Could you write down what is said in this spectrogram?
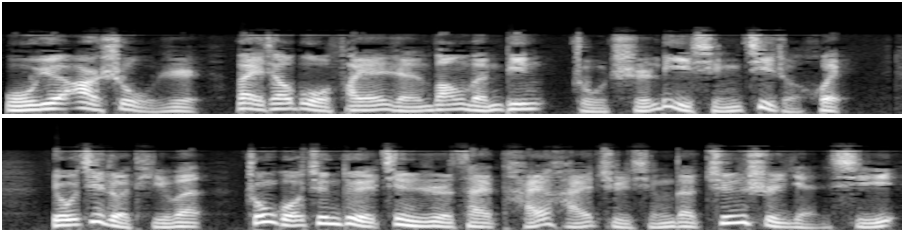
五月二十五日，外交部发言人汪文斌主持例行记者会，有记者提问：中国军队近日在台海举行的军事演习，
